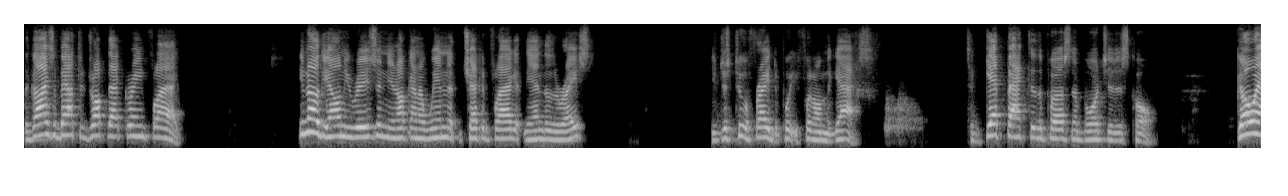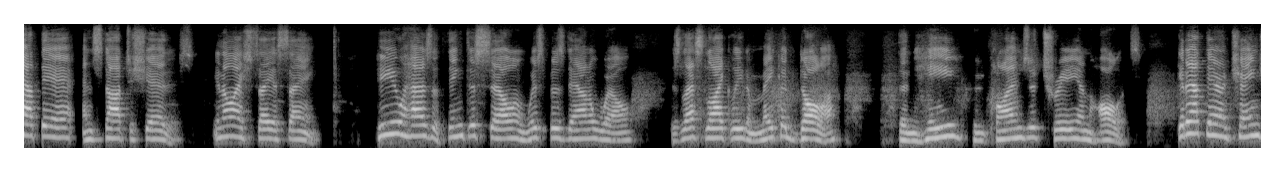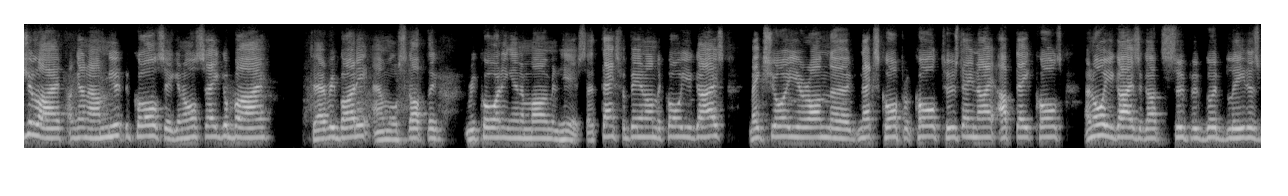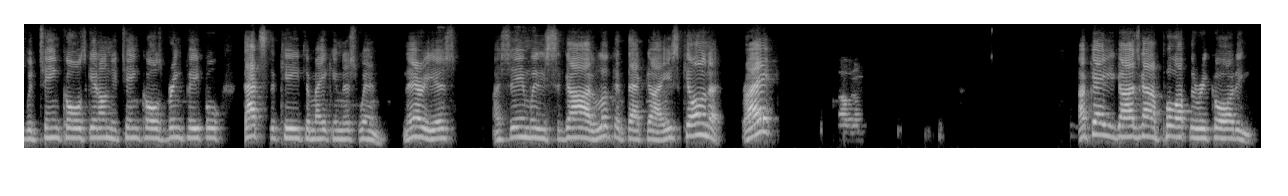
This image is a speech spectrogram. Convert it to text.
The guy's about to drop that green flag. You know the only reason you're not going to win the checkered flag at the end of the race? You're just too afraid to put your foot on the gas. To get back to the person that brought you this call. Go out there and start to share this. You know, I say a saying, he who has a thing to sell and whispers down a well is less likely to make a dollar than he who climbs a tree and hollers. Get out there and change your life. I'm going to unmute the call so you can all say goodbye to everybody and we'll stop the recording in a moment here. So thanks for being on the call, you guys. Make sure you're on the next corporate call, Tuesday night update calls. And all you guys have got super good leaders with team calls. Get on your team calls, bring people. That's the key to making this win. And there he is. I see him with his cigar. Look at that guy. He's killing it, right? Okay, you guys gonna pull up the recording.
